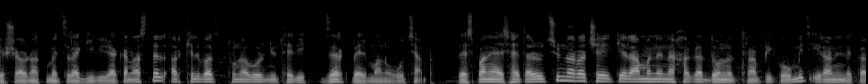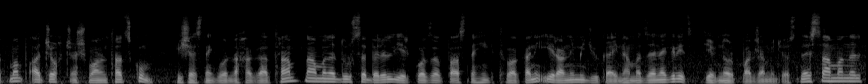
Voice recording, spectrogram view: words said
եւ շարունակում է ծրագիր իրականացնել արգելված թունավոր նյութերի ձեռքբերման ուղղությամբ։ Դեսպանի այս հայտարարությունն առաջ է եկել ԱՄՆ նախագահ Դոնալդ Թրամփի կողմից Իրանի նկատմամբ աճող ճնշման ընթացքում։ Հիշեցնենք, որ նախագահ Թրամփն ԱՄՆ դուրս է բերել 2015 թվականի Իրանի միջուկային համաձայնագրից եւ նոր պատժամիջոցներ սահմանել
